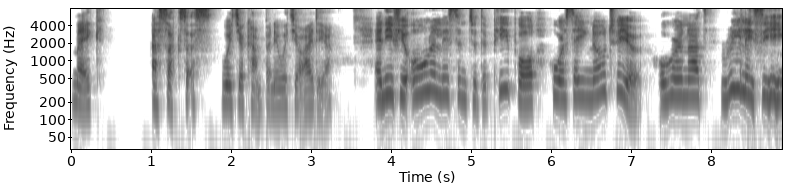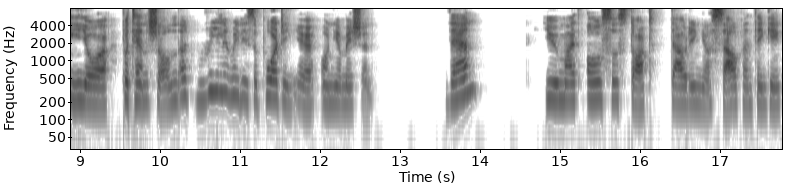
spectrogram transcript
make a success with your company, with your idea. And if you only listen to the people who are saying no to you or who are not really seeing your potential, not really, really supporting you on your mission, then you might also start doubting yourself and thinking,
